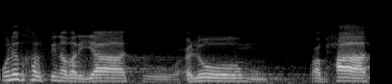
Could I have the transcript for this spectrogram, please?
وندخل في نظريات وعلوم وأبحاث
